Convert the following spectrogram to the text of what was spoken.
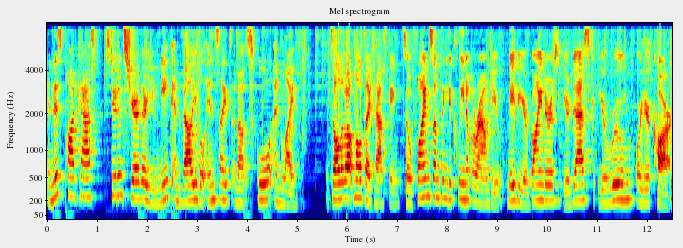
In this podcast, students share their unique and valuable insights about school and life. It's all about multitasking, so find something to clean up around you, maybe your binders, your desk, your room, or your car,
